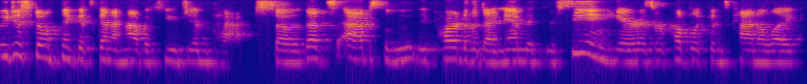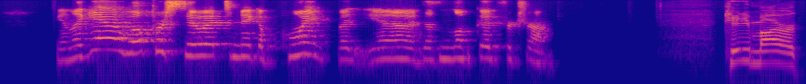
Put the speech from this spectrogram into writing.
we just don't think it's going to have a huge impact. So that's absolutely part of the dynamic you're seeing here is Republicans kind of like being like, yeah, we'll pursue it to make a point, but yeah, it doesn't look good for Trump. Katie Meyer,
